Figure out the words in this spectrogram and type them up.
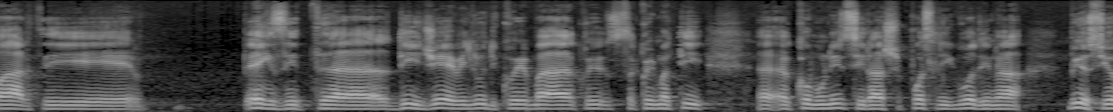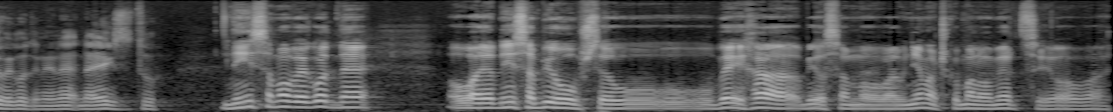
party, exit, uh, DJ-evi, ljudi kojima, koji, sa kojima ti uh, komuniciraš posljednjih godina. Bio si ove godine na, na Exitu. Nisam ove godine, ovaj, nisam bio uopšte u, u BiH, bio sam ovaj, u Njemačkoj, malo u Americi, ovaj,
